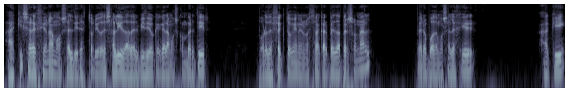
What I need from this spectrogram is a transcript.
Aquí seleccionamos el directorio de salida del vídeo que queramos convertir. Por defecto viene en nuestra carpeta personal, pero podemos elegir aquí.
